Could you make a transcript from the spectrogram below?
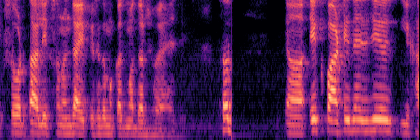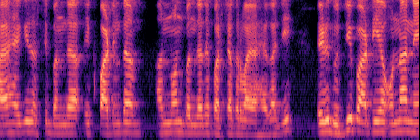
148 149 ਆਈਪੀਸੀ ਦਾ ਮੁਕੱਦਮਾ ਦਰਜ ਹੋਇਆ ਹੈ ਜੀ। ਇੱਕ ਪਾਰਟੀ ਨੇ ਜੀ ਲਿਖਾਇਆ ਹੈ ਕਿ ਅਸੀਂ ਬੰਦਾ ਇੱਕ ਪਾਰਟੀ ਨੇ ਤਾਂ ਅਨਨੋਨ ਬੰਦਿਆਂ ਤੇ ਪਰਚਾ ਕਰਵਾਇਆ ਹੈਗਾ ਜੀ ਤੇ ਜਿਹੜੀ ਦੂਜੀ ਪਾਰਟੀ ਹੈ ਉਹਨਾਂ ਨੇ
